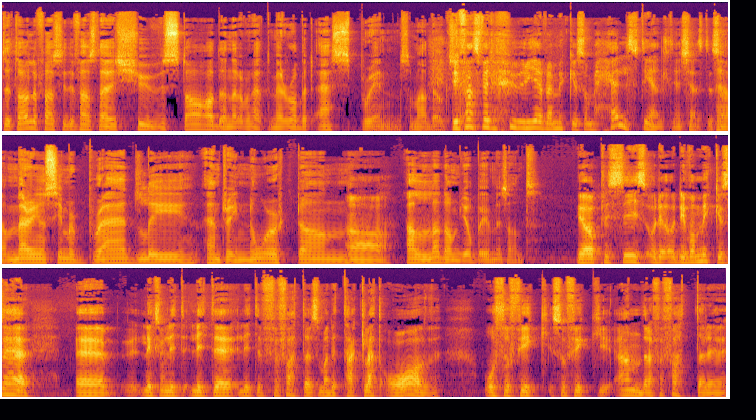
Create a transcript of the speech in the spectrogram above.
80-talet fanns det, fanns den här Tjuvstaden eller vad hette med Robert Asprin som hade också. Det fanns väl hur jävla mycket som helst egentligen känns det som. Ja, Marion Zimmer Bradley, Andre Norton. Ja, Alla de jobbar ju med sånt. ja precis. Och det, och det var mycket så här, eh, liksom lite, lite, lite författare som hade tacklat av. Och så fick, så fick andra författare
